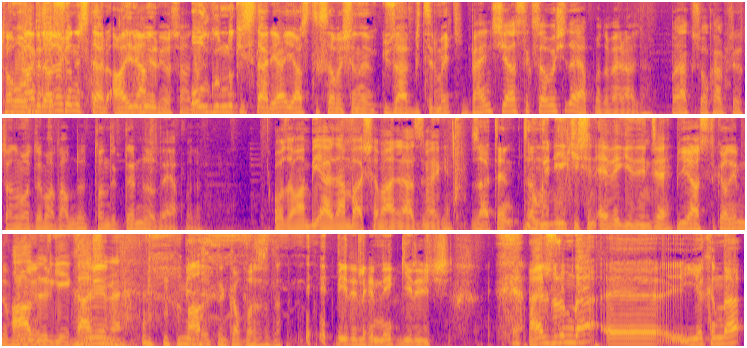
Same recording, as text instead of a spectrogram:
koordinasyon ister, ayrı bir sadece. olgunluk ister ya yastık savaşını güzel bitirmek. Ben hiç yastık savaşı da yapmadım herhalde. Bırak sokakta tanımadığım adamdı. Tanıdıklarımı da, da yapmadım. O zaman bir yerden başlaman lazım Ege. Zaten tanı- Bugün ilk işin eve gidince Bir yastık alayım da al bürgeyi karşına. Milletin kafasına. birilerine giriş. Erzurum'da e, yakında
